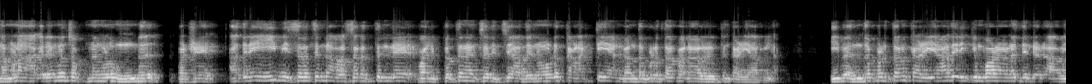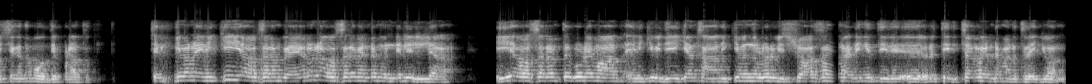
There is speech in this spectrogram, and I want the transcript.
നമ്മുടെ ആഗ്രഹങ്ങളും സ്വപ്നങ്ങളും ഉണ്ട്. പക്ഷെ അതിനെ ഈ ബിസിനസിന്റെ അവസരത്തിന്റെ വലിപ്പത്തിനനുസരിച്ച് അതിനോട് കണക്ട് ചെയ്യാൻ ബന്ധപ്പെടുത്താൻ പല ആളുകൾക്കും കഴിയാറില്ല. ഈ ബന്ധപ്പെടുത്താൻ കഴിയാതിരിക്കുമ്പോഴാണ് ഇതിന്റെ ഒരു ആവശ്യകത ബോധ്യപ്പെടാത്തത്. ശരിക്കും പറഞ്ഞാൽ എനിക്ക് ഈ അവസരം വേറൊരു അവസരം എന്റെ മുന്നിലില്ല. ഈ അവസരത്തിൽ കൂടെ എനിക്ക് വിജയിക്കാൻ സാധിക്കും എന്നുള്ള ഒരു വിശ്വാസം അല്ലെങ്കിൽ തിരി- ഒരു തിരിച്ചറിവ് എന്റെ മനസ്സിലേക്ക് വന്നു.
